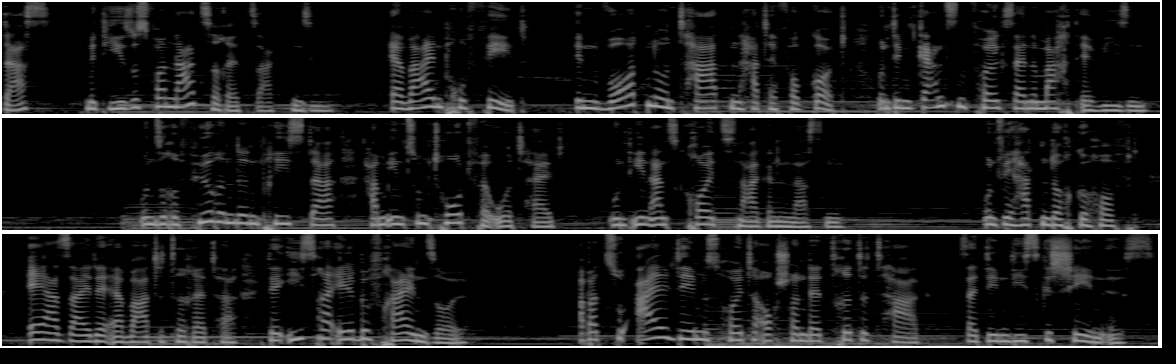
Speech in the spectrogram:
Das mit Jesus von Nazareth, sagten sie. Er war ein Prophet. In Worten und Taten hat er vor Gott und dem ganzen Volk seine Macht erwiesen. Unsere führenden Priester haben ihn zum Tod verurteilt und ihn ans Kreuz nageln lassen. Und wir hatten doch gehofft, er sei der erwartete Retter, der Israel befreien soll. Aber zu all dem ist heute auch schon der dritte Tag, seitdem dies geschehen ist.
